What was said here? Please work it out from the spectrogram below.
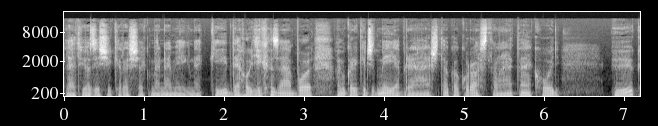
lehet, hogy azért sikeresek, mert nem égnek ki, de hogy igazából, amikor egy kicsit mélyebbre ástak, akkor azt találták, hogy ők,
